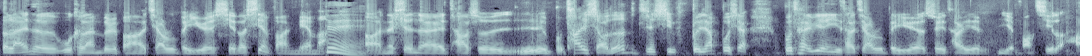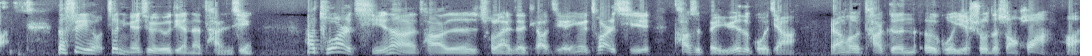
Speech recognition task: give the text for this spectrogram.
本来呢，乌克兰不是把加入北约写到宪法里面嘛？对。啊，那现在他说不，他也晓得这西人家不像不太愿意他加入北约，所以他也也放弃了哈。那所以这里面就有点的弹性。那土耳其呢，他出来在调解，因为土耳其他是北约的国家。然后他跟俄国也说得上话啊，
